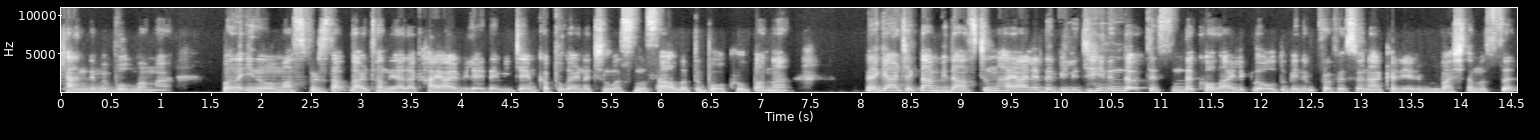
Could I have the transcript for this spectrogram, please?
kendimi bulmamı, bana inanılmaz fırsatlar tanıyarak hayal bile edemeyeceğim kapıların açılmasını sağladı bu okul bana. Ve gerçekten bir dansçının hayal edebileceğinin de ötesinde kolaylıkla oldu benim profesyonel kariyerimin başlaması.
